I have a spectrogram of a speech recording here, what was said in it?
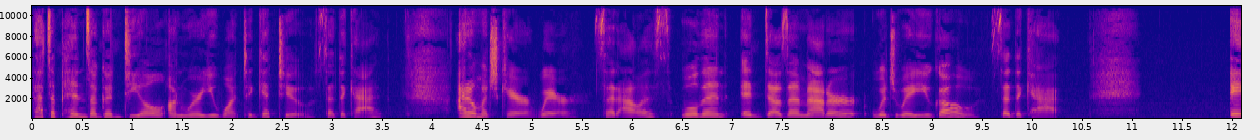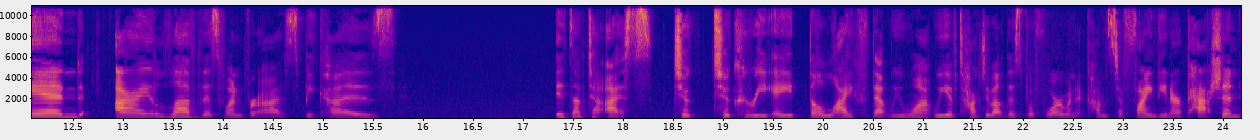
that depends a good deal on where you want to get to, said the cat. I don't much care where, said Alice. Well, then it doesn't matter which way you go, said the cat. And I love this one for us because it's up to us to to create the life that we want. We have talked about this before when it comes to finding our passion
